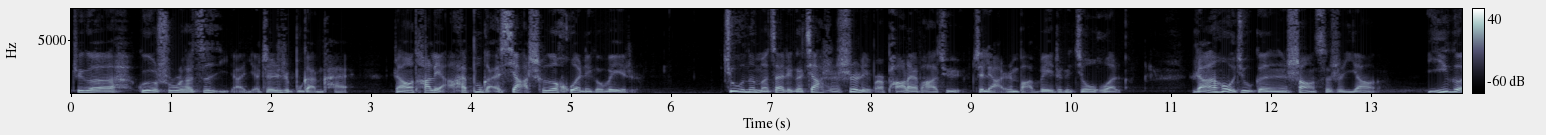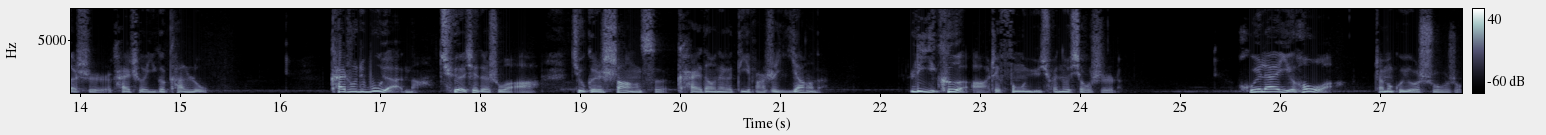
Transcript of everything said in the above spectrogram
这个鬼友叔叔他自己啊，也真是不敢开，然后他俩还不敢下车换这个位置，就那么在这个驾驶室里边爬来爬去，这俩人把位置给交换了。然后就跟上次是一样的，一个是开车，一个看路。开出去不远呐，确切的说啊，就跟上次开到那个地方是一样的。立刻啊，这风雨全都消失了。回来以后啊，咱们鬼友叔叔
